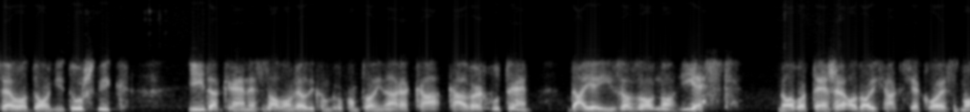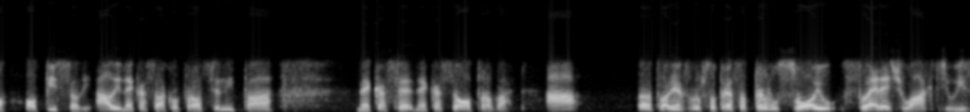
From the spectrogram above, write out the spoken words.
selo Donji Dušnik i da krene sa ovom velikom grupom planinara ka, ka vrhu Trem. Da je izazovno, jeste. Mnogo teže od ovih akcija koje smo opisali, ali neka svako proceni pa neka se, neka se oproba. A e, planirano društvo presla prvu svoju sledeću akciju iz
